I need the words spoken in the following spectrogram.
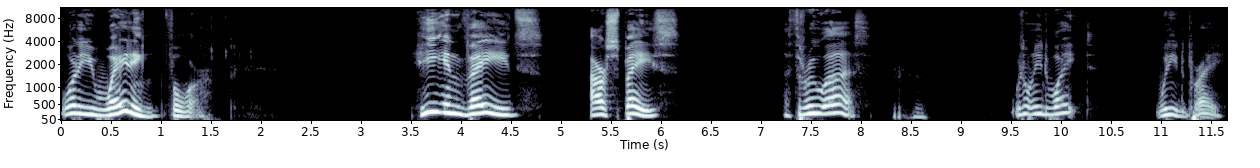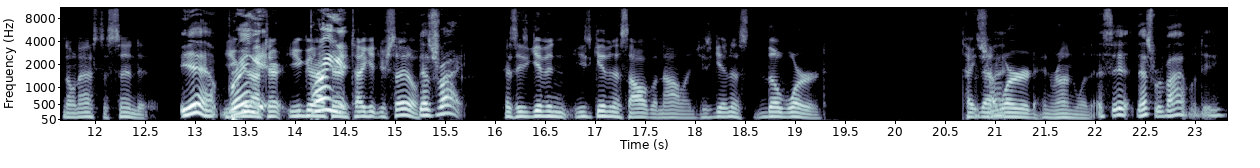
What are you waiting for? He invades our space through us. Mm-hmm. We don't need to wait. We need to pray. Don't ask to send it. Yeah, You bring out it. there. You go out there it. and take it yourself. That's right. Because he's given he's given us all the knowledge. He's given us the word. Take That's that right. word and run with it. That's it. That's revival, dude.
